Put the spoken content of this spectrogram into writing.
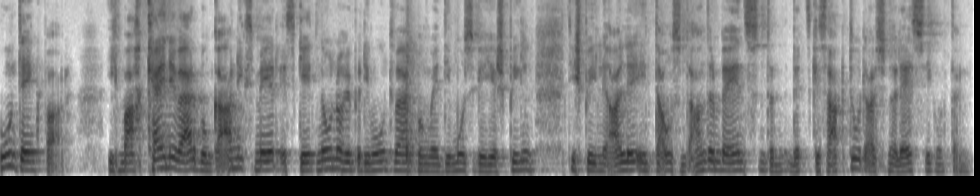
undenkbar. Ich mache keine Werbung, gar nichts mehr. Es geht nur noch über die Mundwerbung, wenn die Musiker hier spielen. Die spielen alle in tausend anderen Bands und dann wird gesagt, du, das ist nur lässig und dann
